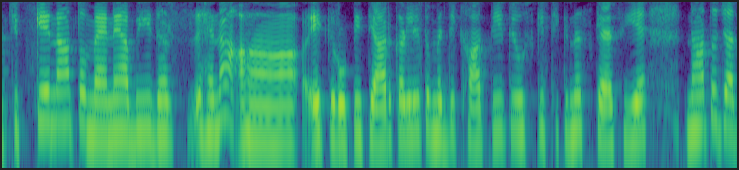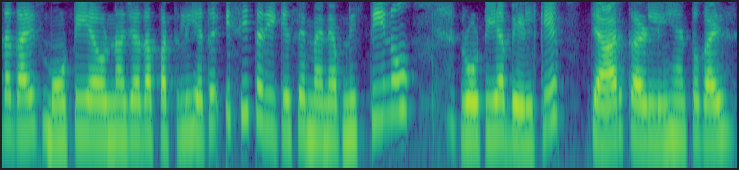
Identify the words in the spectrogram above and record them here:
चिपके ना तो मैंने अभी इधर से है ना एक रोटी तैयार कर ली तो मैं दिखाती हूँ कि उसकी थिकनेस कैसी है। ना तो ज़्यादा गाइस मोटी है और ना ज़्यादा पतली है तो इसी तरीके से मैंने अपनी तीनों रोटियाँ बेल के तैयार कर ली हैं। तो गाइस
